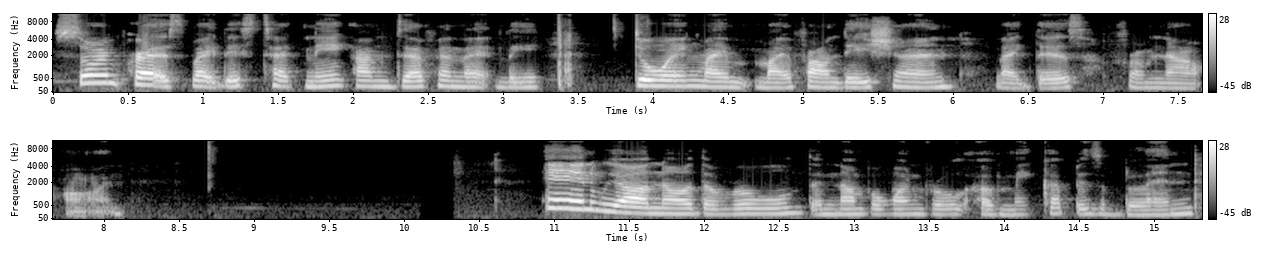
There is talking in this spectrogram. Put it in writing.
so impressed by this technique. I'm definitely doing my my foundation like this from now on and we all know the rule the number one rule of makeup is blend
